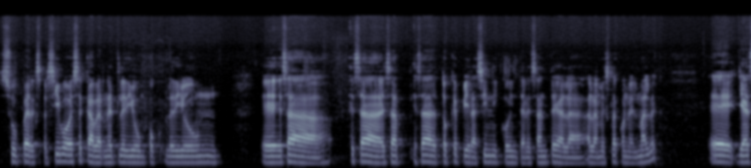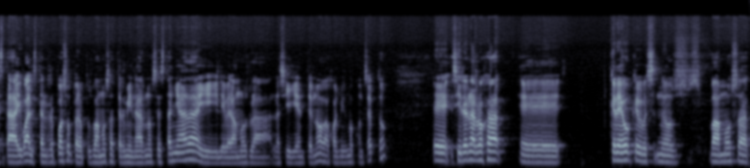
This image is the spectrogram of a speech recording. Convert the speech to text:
súper expresivo. Ese Cabernet le dio un poco, le dio un eh, esa, esa, esa, toque piracínico interesante a la, mezcla con el Malbec. Eh, ya está igual, está en reposo, pero pues vamos a terminarnos esta añada y liberamos la, siguiente, ¿no? Bajo el mismo concepto. Sirena Roja, creo que pues, nos, vamos a,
